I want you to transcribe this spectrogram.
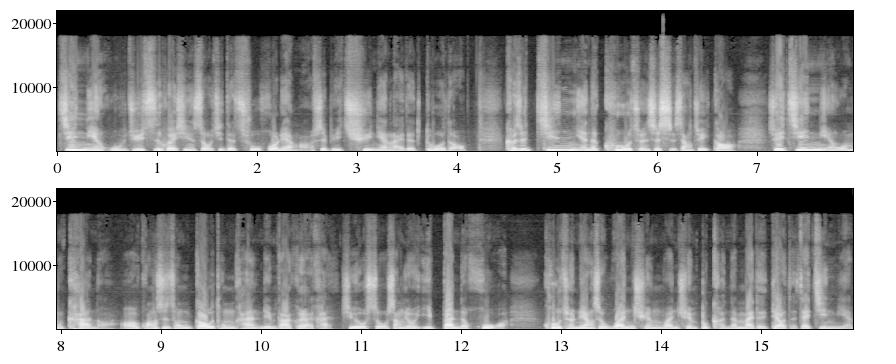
今年五 G 智慧型手机的出货量啊是比去年来的多的哦。可是今年的库存是史上最高，所以今年我们看哦，啊，光是从高通和联发科来看，就有手上有一半的货库存量是完全完全不可能卖得掉的，在今年。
